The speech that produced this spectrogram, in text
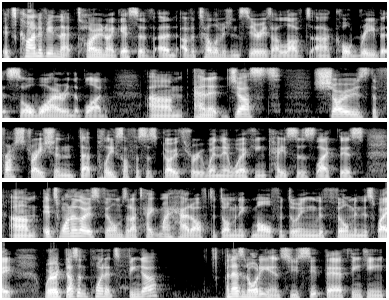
it's kind of in that tone, I guess, of a, of a television series I loved uh, called Rebus or Wire in the Blood, um, and it just shows the frustration that police officers go through when they're working cases like this. Um, it's one of those films, and I take my hat off to Dominik Moll for doing the film in this way, where it doesn't point its finger. And as an audience, you sit there thinking,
